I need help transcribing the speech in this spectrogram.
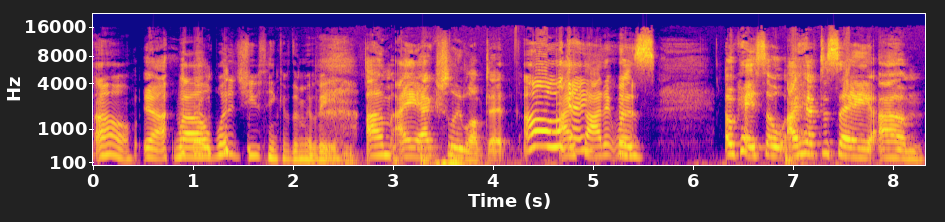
Oh, Yeah. well, what did you think of the movie? um, I actually loved it. Oh, I thought it was okay. So I have to say, um,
